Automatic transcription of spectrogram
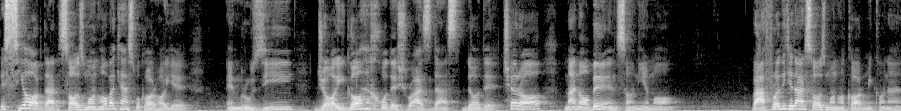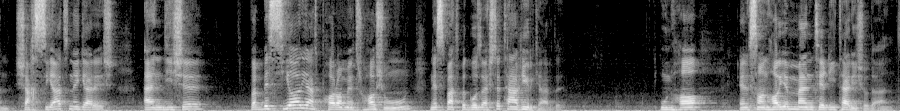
بسیار در سازمان ها و کسب و کارهای امروزی جایگاه خودش رو از دست داده. چرا؟ منابع انسانی ما و افرادی که در سازمان ها کار می‌کنن شخصیت نگرش اندیشه و بسیاری از پارامترهاشون نسبت به گذشته تغییر کرده. اونها انسانهای منطقی تری شده اند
